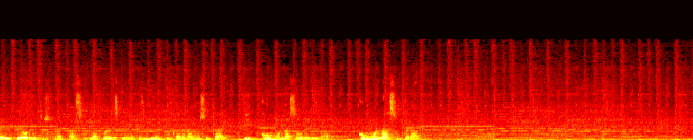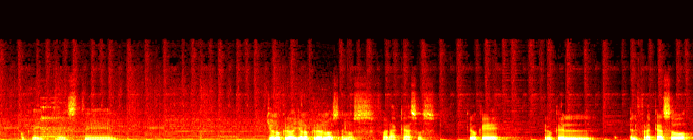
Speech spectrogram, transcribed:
el peor de tus fracasos, la peor experiencia que has vivido en tu carrera musical y cómo la has? ¿Cómo la has superado? Ok, este. Yo no creo, yo no creo en los, en los fracasos. Creo que, creo que el, el fracaso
